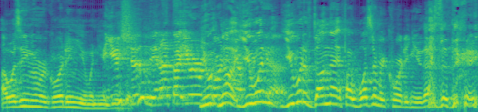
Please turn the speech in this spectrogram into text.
I wasn't even recording you when you. You should have been. I thought you were. You recording no, you wouldn't. Out. You would have done that if I wasn't recording you. That's the thing.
